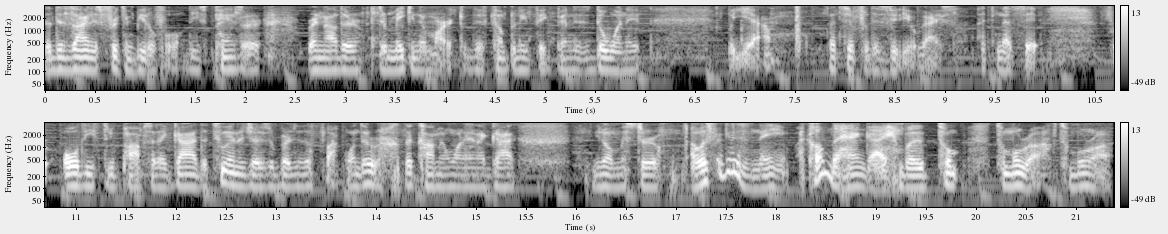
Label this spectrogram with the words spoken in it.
the design is freaking beautiful. These pens are right now they're they're making their mark. This company, FiGPiN, is doing it. But yeah, that's it for this video, guys. I think that's it for all these three pops that I got. The two Energizer birds and the flock one, the the common one, and I got, you know, Mr. I always forget his name. I call him the hand guy, but Tom, Tomura, Tomura,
